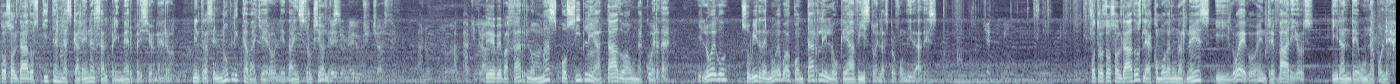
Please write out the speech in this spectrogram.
Los soldados quitan las cadenas al primer prisionero, mientras el noble caballero le da instrucciones. Debe bajar lo más posible atado a una cuerda y luego subir de nuevo a contarle lo que ha visto en las profundidades. Otros dos soldados le acomodan un arnés y luego, entre varios, tiran de una polea.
